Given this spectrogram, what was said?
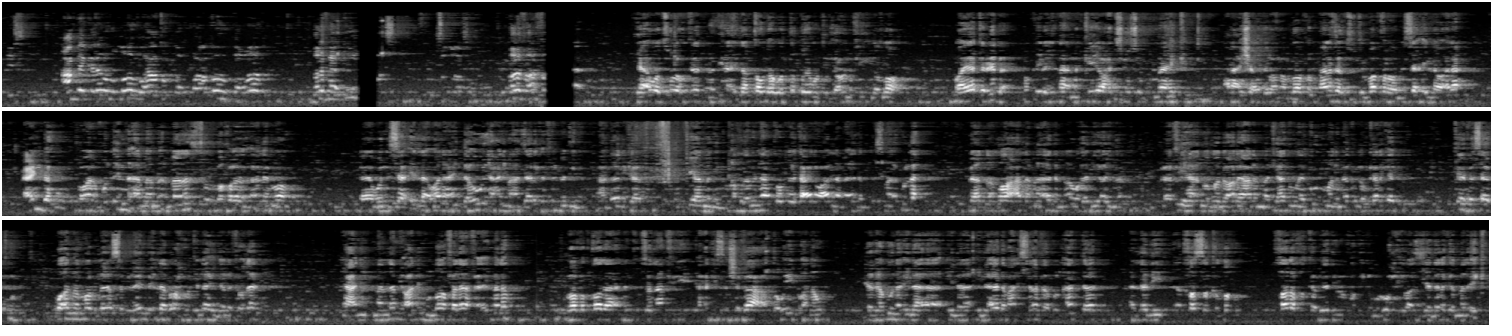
عليه السلام عبدا كلمه الله واعطى وأعطاه التوراة. قال فياتون هي أول سورة أنزلت المدينة إلا قوله واتقوا يوم ترجعون فيه إلى الله. وآيات الربا. وقيل إنها مكية واحد اسمه سورة ماهك عن عائشة رضي الله عنها وارضاها ما نزلت سورة البقرة والنساء إلا وأنا عنده. فأنا أقول إن ما, نزلت سورة البقرة آل عمران آه، والنساء إلا وأنا عنده يعني مع ذلك في المدينة. مع ذلك في المدينة. أخذ منها قوله تعالى وعلم آدم الأسماء كلها بأن الله علم آدم وهذه أيضا فيها أن الله تعالى يعلم ما كان وما يكون وما لم يكن لو كان كيف كيف سيكون؟ وأن المرء لا يصل العلم إلا برحمة الله جل في علاه يعني من لم يعلمه الله فلا علم له. وقد قال النبي صلى الله عليه وسلم في حديث الشفاعة الطويل وأنهم يذهبون إلى إلى إلى آدم عليه السلام فيقول أنت الذي خصك الله خلقك بيده من فضيل من روحه وأسجد لك الملائكة.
